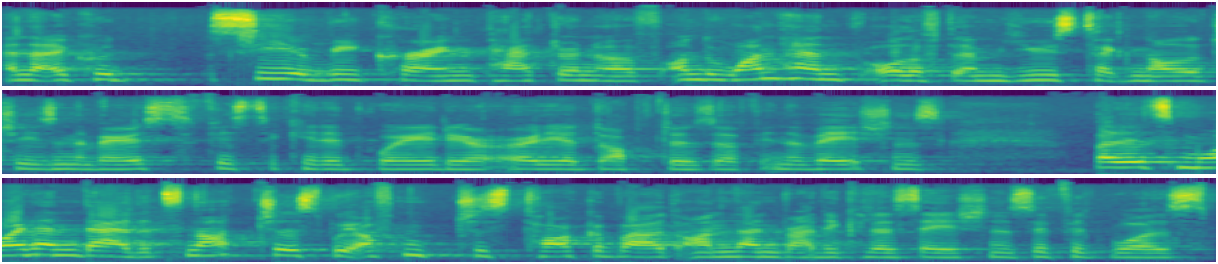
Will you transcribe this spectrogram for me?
And I could see a recurring pattern of, on the one hand, all of them use technologies in a very sophisticated way, they are early adopters of innovations. But it's more than that. It's not just, we often just talk about online radicalization as if it was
